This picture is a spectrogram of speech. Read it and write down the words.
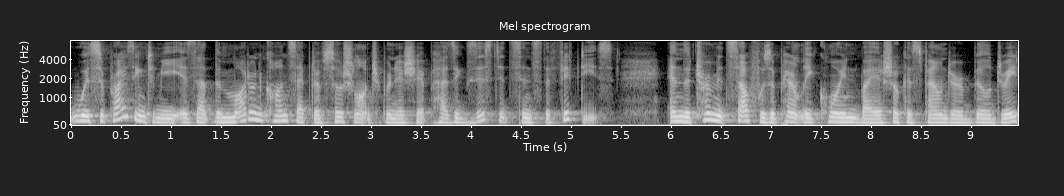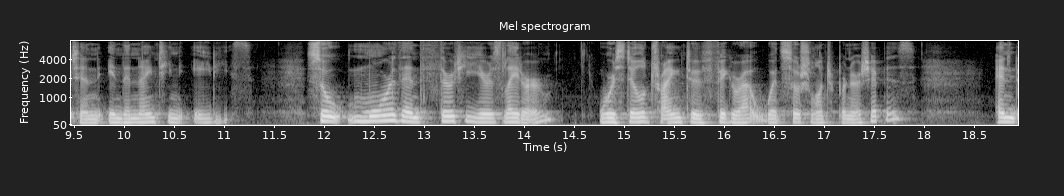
What's surprising to me is that the modern concept of social entrepreneurship has existed since the 50s, and the term itself was apparently coined by Ashoka's founder, Bill Drayton, in the 1980s. So, more than 30 years later, we're still trying to figure out what social entrepreneurship is. And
